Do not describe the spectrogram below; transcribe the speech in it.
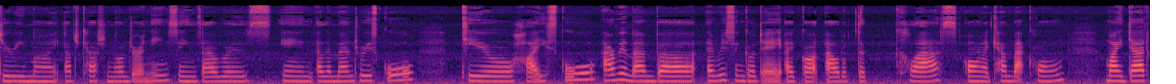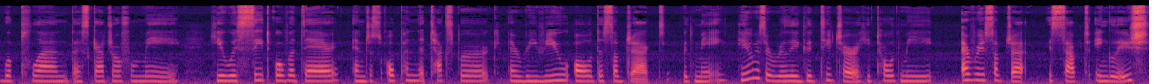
during my educational journey since I was in elementary school till high school. I remember every single day I got out of the class or I came back home, my dad would plan the schedule for me. He would sit over there and just open the textbook and review all the subject with me. He was a really good teacher. He told me every subject except English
